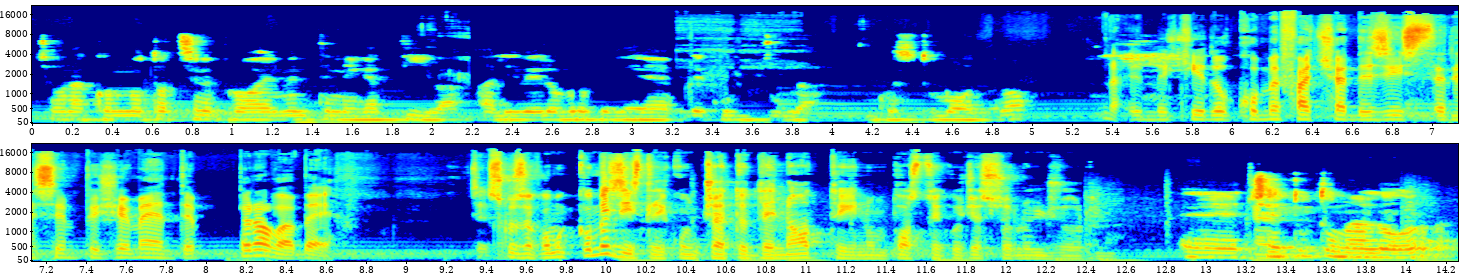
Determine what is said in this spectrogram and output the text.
c'è una connotazione probabilmente negativa a livello proprio di cultura in questo mondo, no? Mi chiedo come faccia ad esistere semplicemente, però vabbè. Cioè, scusa, come, come esiste il concetto di notte in un posto in cui c'è solo il giorno? Eh, c'è eh. tutta una lore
